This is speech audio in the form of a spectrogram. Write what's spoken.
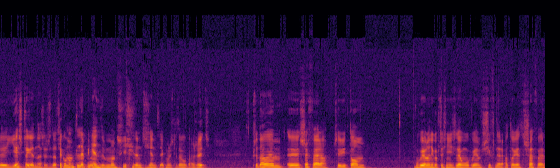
Y, Jeszcze jedna rzecz. Dlaczego mam tyle pieniędzy? Bo mam 37 tysięcy, jak możecie zauważyć. Sprzedałem y, Szefera, czyli tą... Mówiłem na niego wcześniej źle, mówiłem Schiffner, a to jest Szefer.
